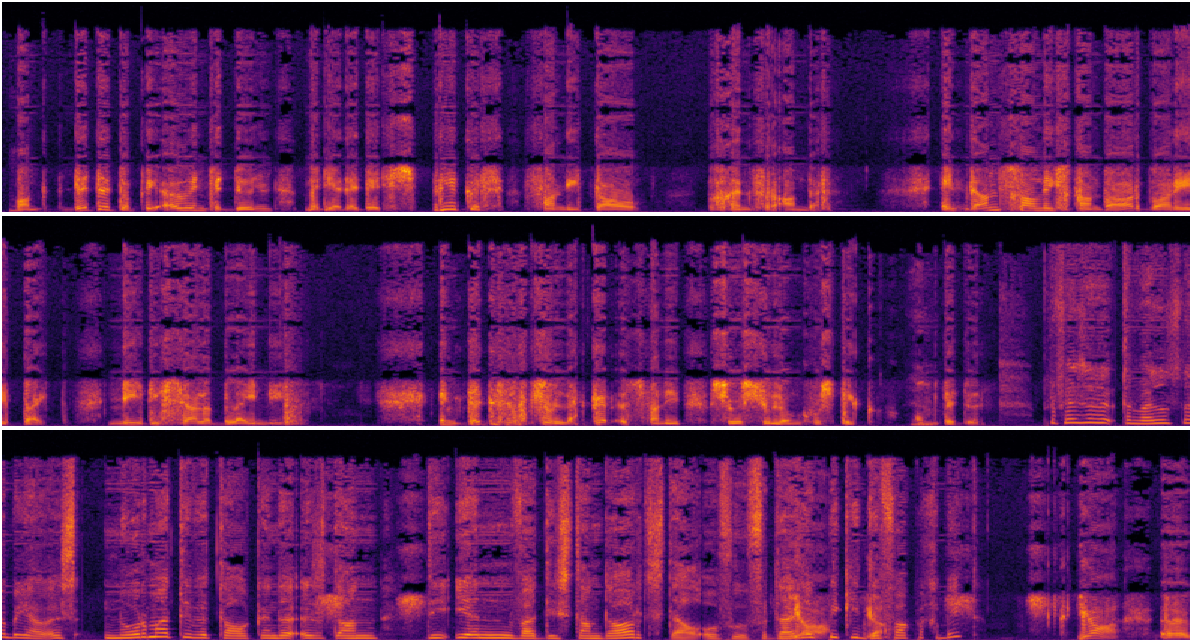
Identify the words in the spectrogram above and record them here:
want dit het op die ou en te doen met jy dat die sprekers van die taal begin verander. En dan sal die standaard variëteit nie dieselfde bly nie. En dit is wat so lekker is van die sosiolinguistiek om te doen. Professor, terwyl ons nou by jou is, normatiewe taalkunde is dan die een wat die standaard stel of hoe verduidelik ja, bietjie die ja. vakgebied? Ja, uh,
